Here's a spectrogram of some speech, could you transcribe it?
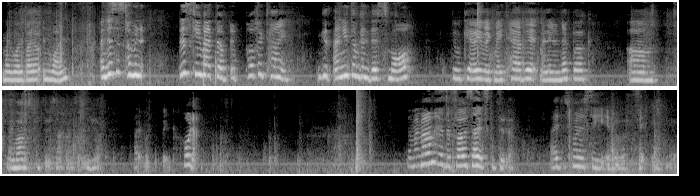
my water bottle in one. And this is coming, this came at the perfect time because I need something this small to carry like my tablet, my little netbook. Um, my mom's computer is not going to fit in here. I don't think. Hold on. So my mom has a full size computer. I just want to see if it will fit in here.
